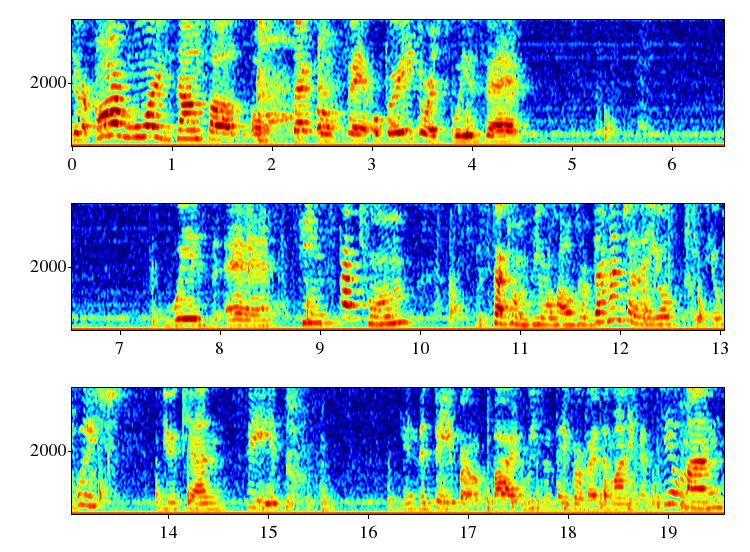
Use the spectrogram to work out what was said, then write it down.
there are more examples of, spec of uh, operators with uh, with a thin spectrum, the spectrum zero Hausdorff dimension, and you, if you wish, you can see it in the paper by recent paper by Damanik and Fillman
